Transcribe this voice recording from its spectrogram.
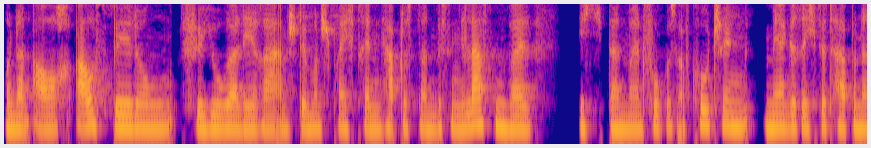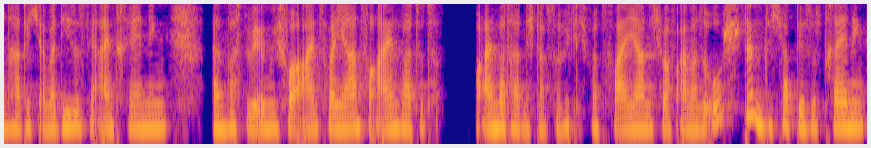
und dann auch Ausbildung für Yogalehrer im Stimm- und Sprechtraining. Habe das dann ein bisschen gelassen, weil ich dann meinen Fokus auf Coaching mehr gerichtet habe. Und dann hatte ich aber dieses Jahr ein Training, ähm, was wir irgendwie vor ein, zwei Jahren vereinbart, vereinbart hatten. Ich glaube, es war wirklich vor zwei Jahren. Ich war auf einmal so, oh stimmt, ich habe dieses Training.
